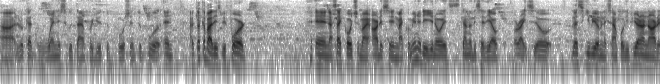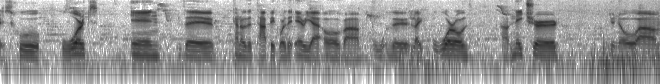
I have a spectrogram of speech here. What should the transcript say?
Uh, look at when is a good time for you to push and to pull. And I've talked about this before. And as I coach my artists in my community you know it's kind of this idea of all right so let's give you an example. If you're an artist who works in the kind of the topic or the area of uh, the like world uh, nature, you know, um,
